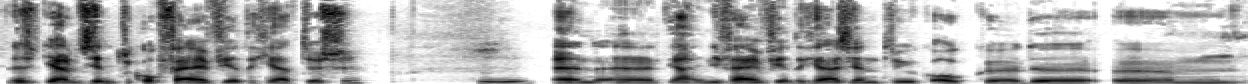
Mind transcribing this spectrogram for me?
Dus, ja, er zit natuurlijk ook 45 jaar tussen. Mm. En ja, in die 45 jaar zijn natuurlijk ook de, um,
